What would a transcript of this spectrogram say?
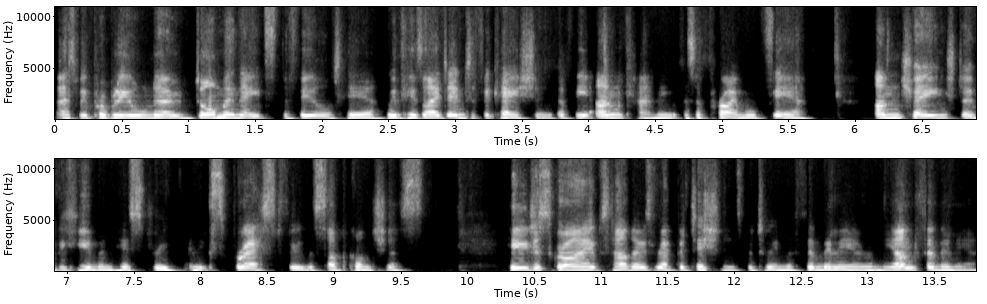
as we probably all know, dominates the field here with his identification of the uncanny as a primal fear, unchanged over human history and expressed through the subconscious. He describes how those repetitions between the familiar and the unfamiliar,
